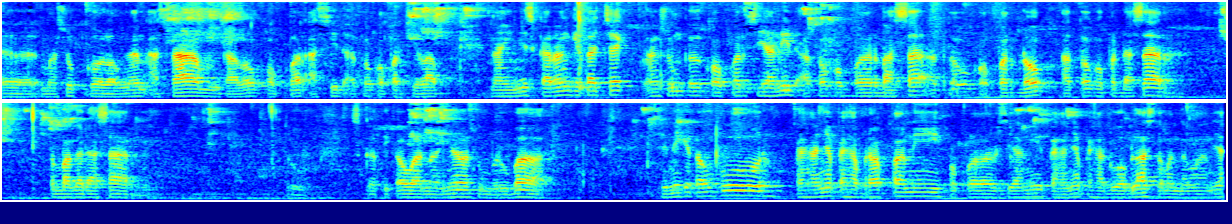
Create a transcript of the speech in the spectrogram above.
termasuk golongan asam kalau koper asid atau koper kilap. Nah ini sekarang kita cek langsung ke koper sianid atau koper basa atau koper dop atau koper dasar tembaga dasar. Tuh ketika warnanya langsung berubah. Sini kita ukur pH nya pH berapa nih koper sianid pH nya pH 12 teman-teman ya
